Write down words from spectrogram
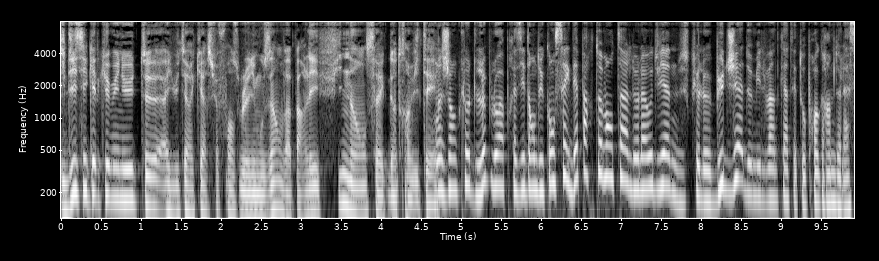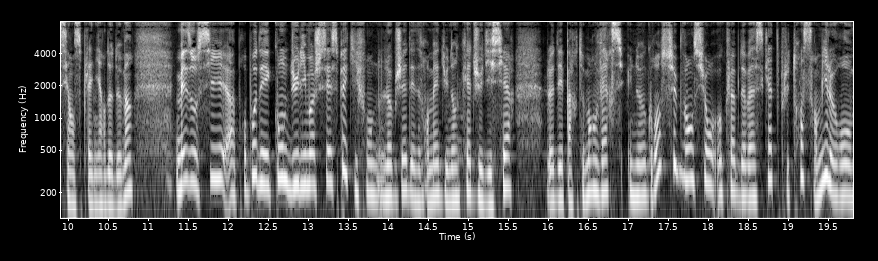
D'ici quelques minutes, à 8h15 sur France Bleu Limousin, on va parler finance avec notre invité. Jean-Claude Leblois, président du conseil départemental de la Haute-Vienne, puisque le budget 2024 est au programme de la séance plénière de demain, mais aussi à propos des comptes du Limoges CSP qui font l'objet désormais d'une enquête judiciaire. Le département verse une grosse subvention au club de basket, plus de 300 000 euros.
